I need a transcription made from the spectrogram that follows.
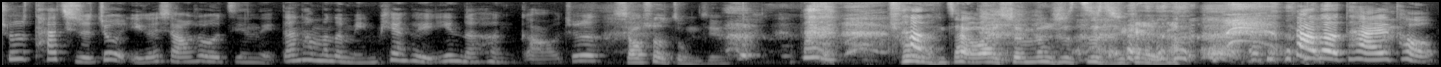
就是他其实就一个销售经理，但他们的名片可以印的很高，就是销售总监，出门在外身份是自己给的。他的 title，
